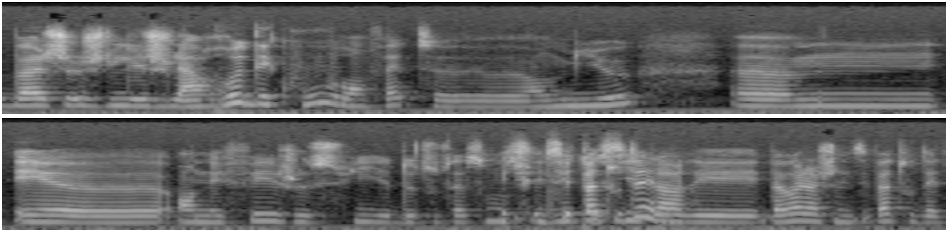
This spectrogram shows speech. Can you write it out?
bah, je, je je la redécouvre en fait en mieux. Euh, et euh, en effet, je suis de toute façon Et tu ne sais séduite pas aussi tout d'elle. par les. Bah voilà, je ne sais pas tout d'elle.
